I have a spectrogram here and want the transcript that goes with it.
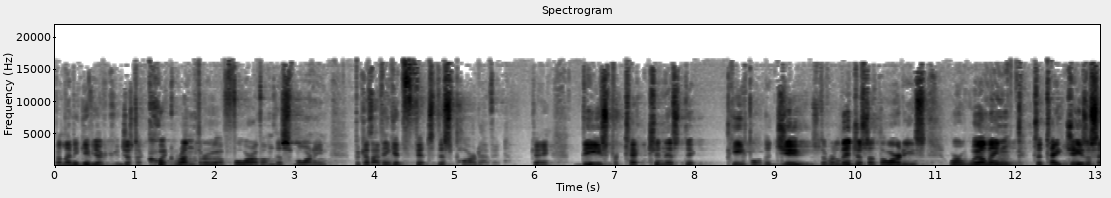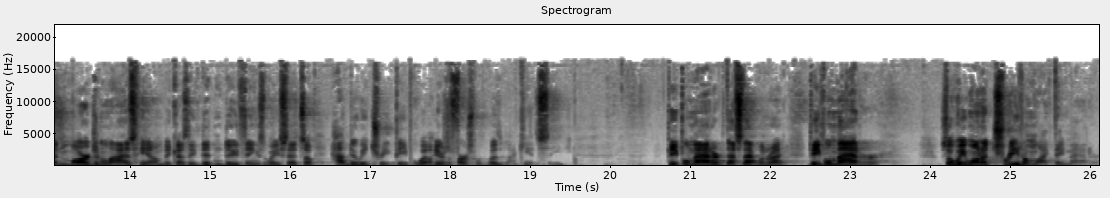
But let me give you a, just a quick run through of four of them this morning because I think it fits this part of it. Okay? These protectionistic people, the Jews, the religious authorities, were willing to take Jesus and marginalize him because he didn't do things the way he said. So, how do we treat people? Well, here's the first one. I can't see. People matter. That's that one, right? People matter. So, we want to treat them like they matter.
